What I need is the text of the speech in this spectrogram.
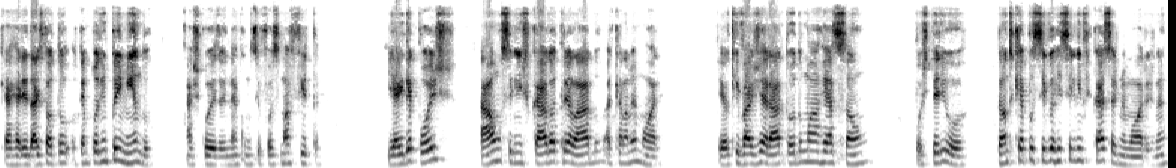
que a realidade está o tempo todo imprimindo as coisas, né? Como se fosse uma fita. E aí depois há um significado atrelado àquela memória. É o que vai gerar toda uma reação posterior. Tanto que é possível ressignificar essas memórias, né?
